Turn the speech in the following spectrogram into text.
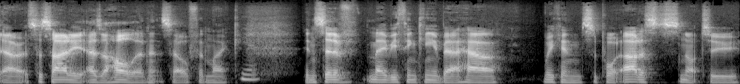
our society as a whole in itself, and like Yeah. instead of maybe thinking about how we can support artists not to,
